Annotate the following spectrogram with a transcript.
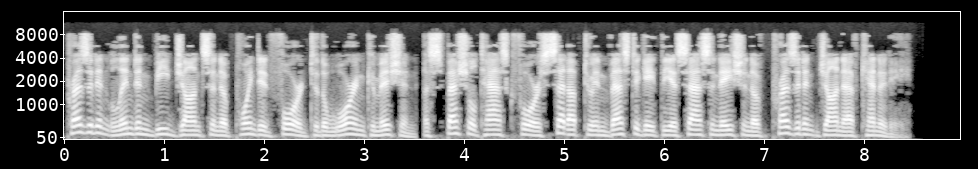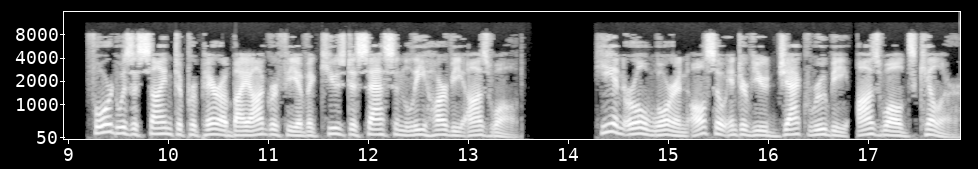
President Lyndon B. Johnson appointed Ford to the Warren Commission, a special task force set up to investigate the assassination of President John F. Kennedy. Ford was assigned to prepare a biography of accused assassin Lee Harvey Oswald. He and Earl Warren also interviewed Jack Ruby, Oswald's killer.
